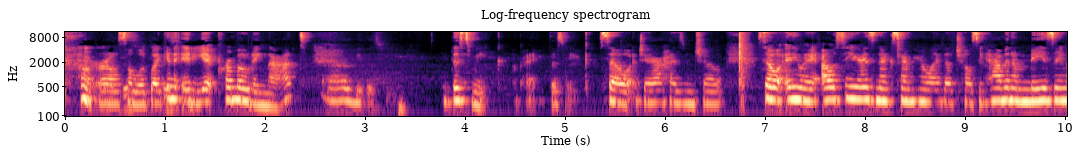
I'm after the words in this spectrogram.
or else I'll look like an idiot promoting that. This week. This week. Okay, this week. So, JR Heisman Show. So, anyway, I will see you guys next time here Life of Chelsey. Have an amazing,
